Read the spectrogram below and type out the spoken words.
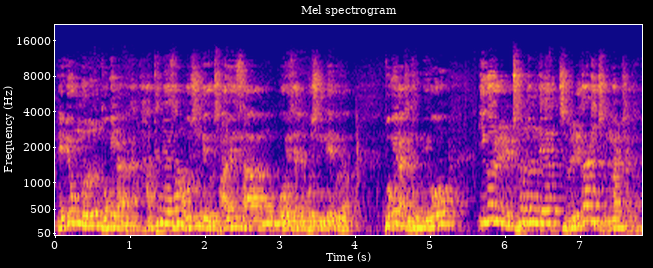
내용물은 동일합니다. 같은 회사로 보시면 되고 자회사, 뭐 모회사를 보시면 되고요. 동일한 제품이고 이거를 쳤는데 절간이 정말 잘 잡힙니다.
